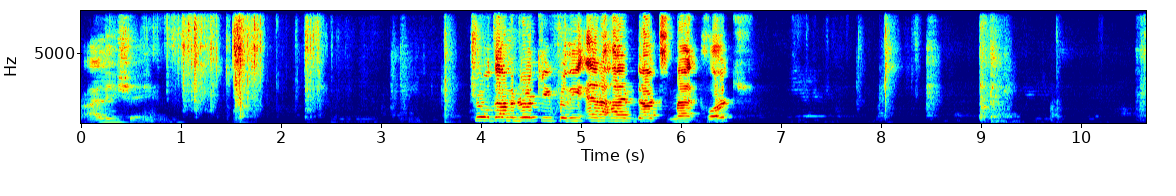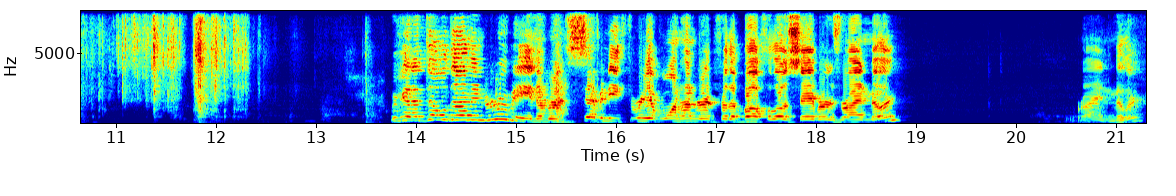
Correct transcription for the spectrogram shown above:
Riley Sheahan. Triple Diamond Rookie for the Anaheim Ducks, Matt Clark. We've got a double diamond ruby, number 73 of 100 for the Buffalo Sabres, Ryan Miller. Ryan Miller.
